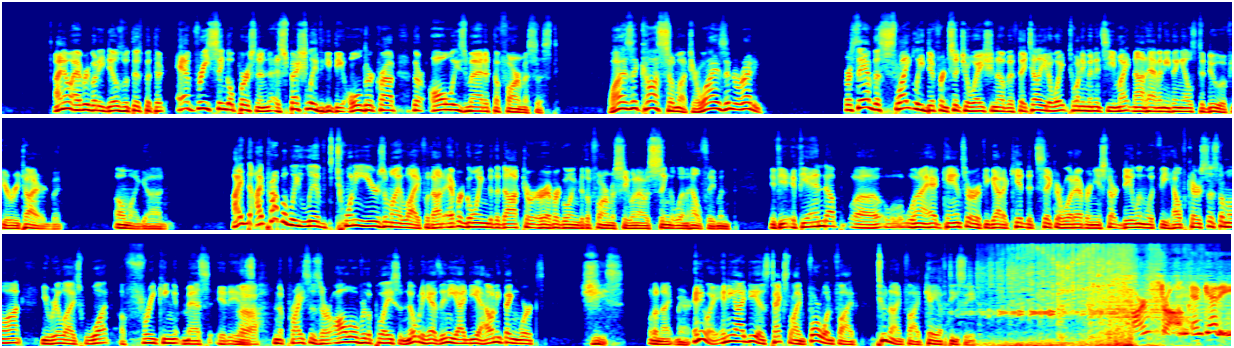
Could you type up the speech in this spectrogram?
I know everybody deals with this, but every single person, and especially the, the older crowd, they're always mad at the pharmacist. Why does it cost so much, or why isn't it ready? Of course, they have the slightly different situation of if they tell you to wait 20 minutes, you might not have anything else to do if you're retired, but oh my God. I, I probably lived 20 years of my life without ever going to the doctor or ever going to the pharmacy when I was single and healthy. And if you, if you end up, uh, when I had cancer or if you got a kid that's sick or whatever and you start dealing with the healthcare system a lot, you realize what a freaking mess it is. Ugh. And the prices are all over the place and nobody has any idea how anything works. Jeez, what a nightmare. Anyway, any ideas? Text line 415 295 KFTC. Armstrong and Getty.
